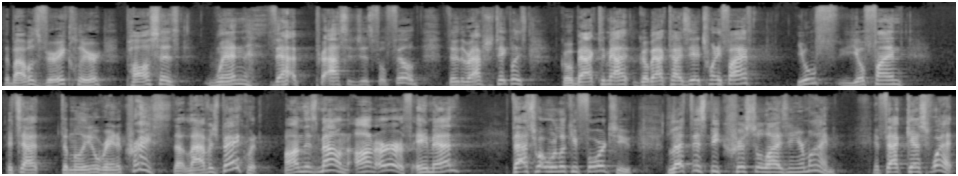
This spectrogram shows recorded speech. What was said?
The Bible is very clear. Paul says when that passage is fulfilled, the, the rapture take place. Go back to go back to Isaiah 25. You'll you'll find it's at the millennial reign of Christ, that lavish banquet on this mountain on earth. Amen. That's what we're looking forward to. Let this be crystallized in your mind. In fact, guess what?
